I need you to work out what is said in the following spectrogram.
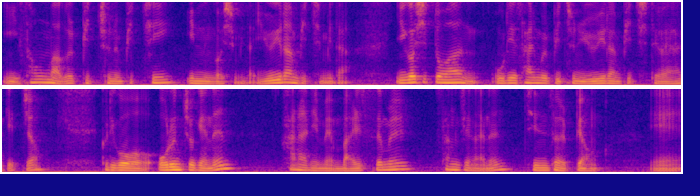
이 성막을 비추는 빛이 있는 것입니다. 유일한 빛입니다. 이것이 또한 우리의 삶을 비추는 유일한 빛이 되어야 하겠죠. 그리고 오른쪽에는 하나님의 말씀을 상징하는 진설병, 예,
